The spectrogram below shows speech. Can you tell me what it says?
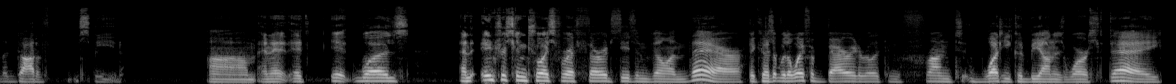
the god of speed. Um, and it, it it was an interesting choice for a third season villain there because it was a way for Barry to really confront what he could be on his worst day.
